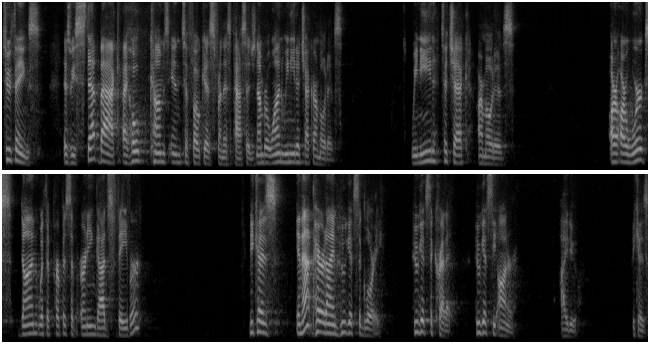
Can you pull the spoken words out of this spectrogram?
two things as we step back, I hope comes into focus from this passage. Number one, we need to check our motives we need to check our motives. Are our works done with the purpose of earning God's favor? Because in that paradigm, who gets the glory? Who gets the credit? Who gets the honor? I do. Because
